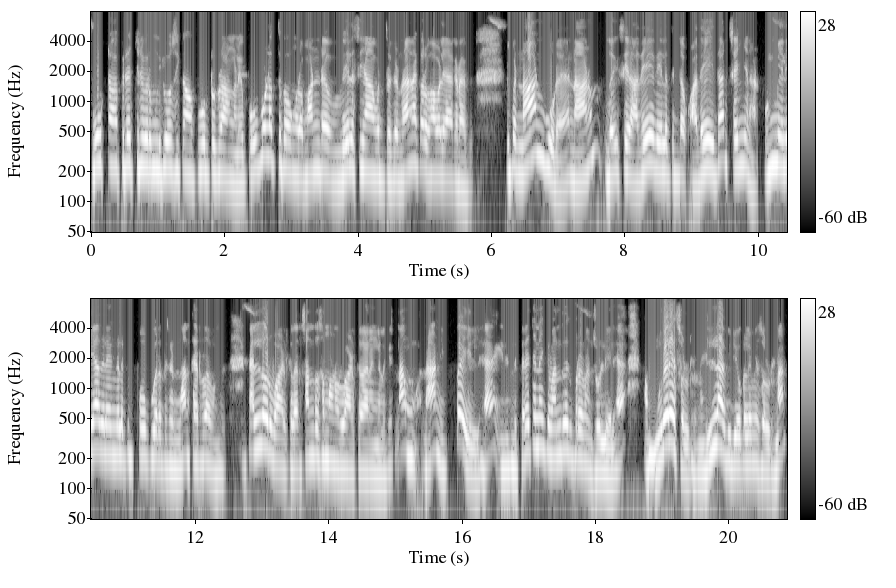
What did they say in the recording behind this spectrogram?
போட்டா பிரச்சனை வரும்னு யோசிக்காம போட்டுக்கிறாங்களே. இப்போ ஒவ்வொருத்துக்கு அவங்களோட மண்டை வேலை செய்யாமல் விட்டுருக்குன்னா எனக்கு ஒரு கவலையாக கிடக்கு இப்போ நான் கூட நானும் உதவி செய்கிற அதே வேலை திட்டம் அதே தான் செஞ்சேன் நான். உண்மையிலேயே அதில் எங்களுக்கு போக்குவரத்துக்கு தான் தர்றவங்க. நல்ல ஒரு வாழ்க்கை தான் சந்தோஷமான ஒரு வாழ்க்கை தான் எங்களுக்கு. நான் நான் இப்போ இல்லை இது இந்த பிரச்சனைக்கு வந்ததுக்கு பிறகு நான் சொல்லல. நான் முதலே சொல்கிறேன் எல்லா வீடியோக்களையுமே சொல்கிறேன்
